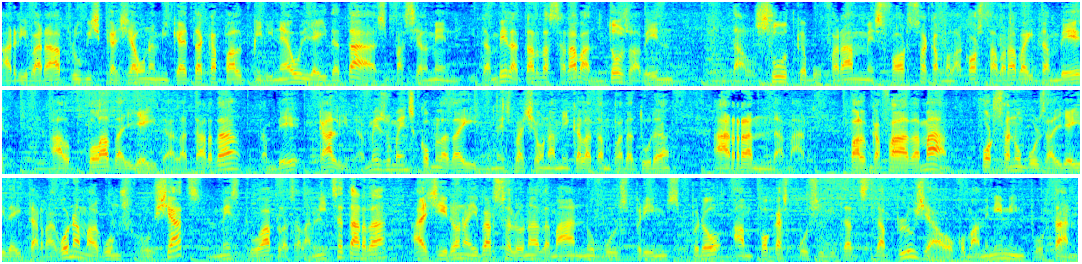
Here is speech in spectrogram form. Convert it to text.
arribarà a provisquejar una miqueta cap al Pirineu lleidatà, especialment. I també la tarda serà ventosa, vent del sud, que bufarà amb més força cap a la Costa Brava i també al Pla de Lleida. La tarda també càlida, més o menys com la d'ahir, només baixa una mica la temperatura arran de mar. Pel que fa a demà, força núvols a Lleida i Tarragona amb alguns ruixats, més probables a la mitja tarda. A Girona i Barcelona demà núvols prims, però amb poques possibilitats de pluja o com a mínim important.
